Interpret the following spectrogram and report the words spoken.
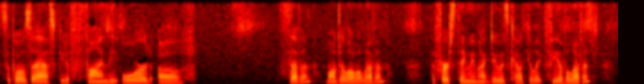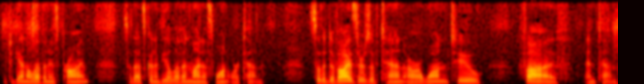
Suppose I ask you to find the ord of 7 modulo 11. The first thing we might do is calculate phi of 11, which again 11 is prime, so that's going to be 11 minus 1 or 10. So the divisors of 10 are 1, 2, 5, and 10.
